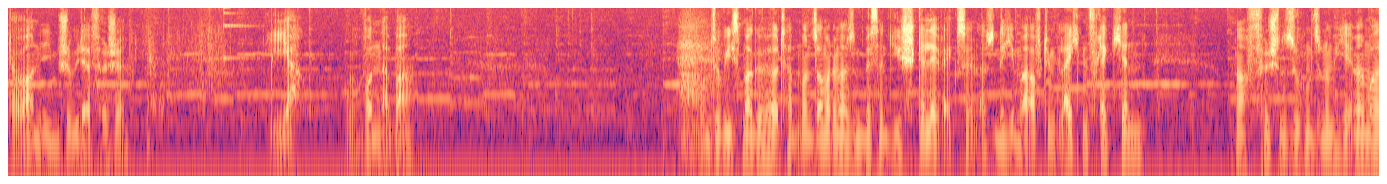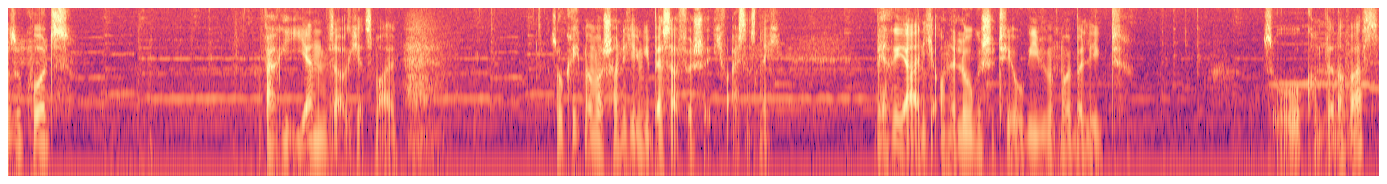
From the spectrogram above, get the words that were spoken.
Da waren eben schon wieder Fische. Ja, wunderbar. Und so wie ich es mal gehört habe, man soll man immer so ein bisschen die Stelle wechseln. Also nicht immer auf dem gleichen Fleckchen nach Fischen suchen, sondern hier immer mal so kurz variieren, sage ich jetzt mal. So kriegt man wahrscheinlich irgendwie besser Fische. Ich weiß es nicht. Wäre ja eigentlich auch eine logische Theorie, wie man mal überlegt. So, kommt da noch was?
